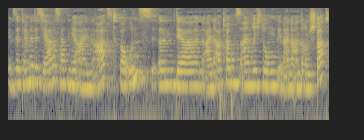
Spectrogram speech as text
Im September des Jahres hatten wir einen Arzt bei uns, ähm, der eine Abtreibungseinrichtung in einer anderen Stadt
